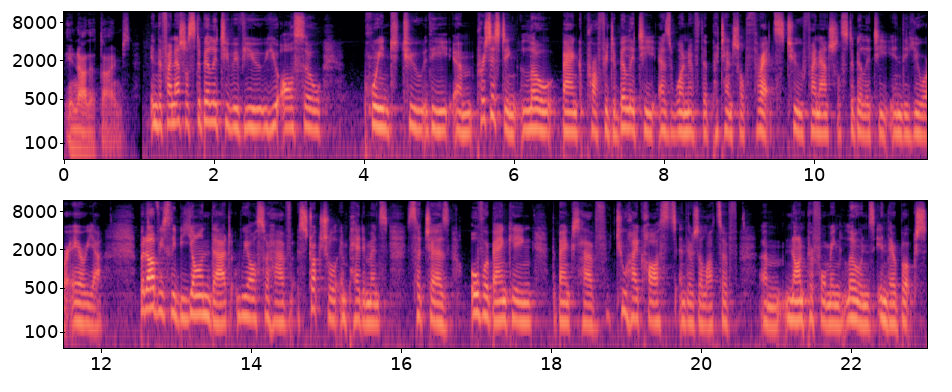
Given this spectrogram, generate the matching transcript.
in other times. In the Financial Stability Review, you also point to the um, persisting low bank profitability as one of the potential threats to financial stability in the euro area. But obviously, beyond that, we also have structural impediments such as overbanking. The banks have too high costs, and there's a lots of um, non performing loans in their books.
